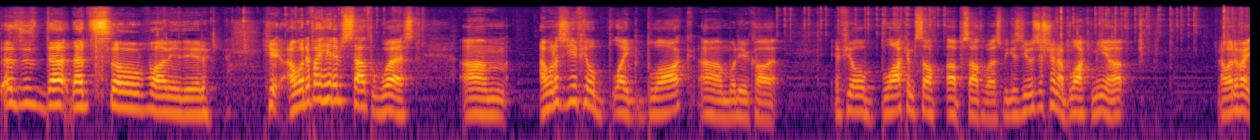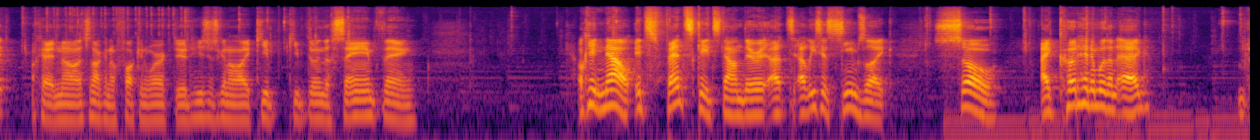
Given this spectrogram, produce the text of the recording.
that's just, that, that's so funny, dude. Here, what if I hit him southwest? Um, I want to see if he'll, like, block, um, what do you call it? If he'll block himself up southwest, because he was just trying to block me up. Now, what if I... Okay, no, it's not gonna fucking work, dude. He's just gonna, like, keep keep doing the same thing. Okay, now, it's fence gates down there, at, at least it seems like. So, I could hit him with an egg.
